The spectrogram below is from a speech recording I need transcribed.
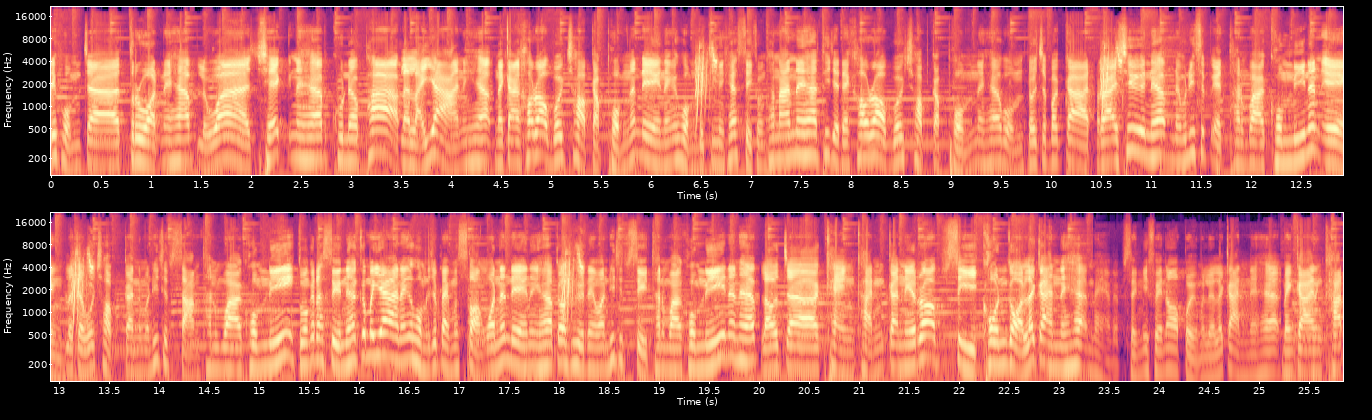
ที่ผมจะตรวจนะครับหรือว่าเช็คนะครับคุณภาพหลาย ๆ อย่างนะครับในการเข้ารอบเวิร์กช็อปกับผมนั่นเองนะครับผมโดยจะมีแค่สี่คนเท่านั้นนะครับที่จะได้เข้ารอบเวิร์กช็อปกับผมนะครับผมโดยจะประกาศรายชื่อนะครับในวันที่ 11 ธันวาคมนี้นั่นเองเราจะเวิร์กช็อปกันในวันที่ 13 ธันวาคมนี้ส่วการตัดสินนะครับก็ไม่ยากนะครับผมจะแบ่งเป็น2วันนั่นเองนะครับก็คือในวันที่ 14 ธันวาคมนี้นะครับเราจะแข่งขันกันในรอบ 4 คนก่อนแล้วกันนะฮะแหมแบบเซมิไฟนอลเปิดมาเลยแล้วกันนะฮะเป็นการคัด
